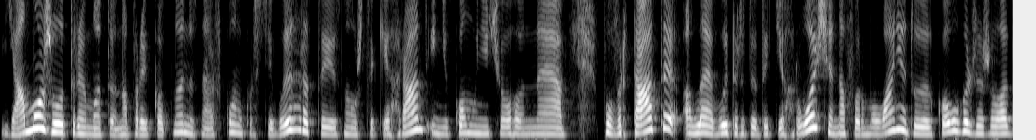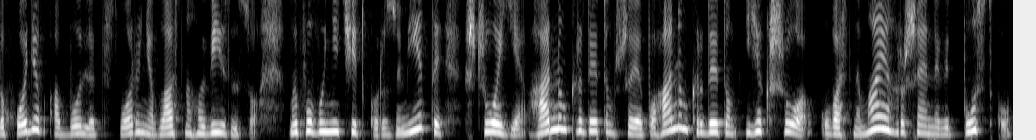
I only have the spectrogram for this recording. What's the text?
Я можу отримати, наприклад, ну я не знаю, в конкурсі виграти знову ж таки грант і нікому нічого не повертати, але витратити ті гроші на формування додаткового джерела доходів або для створення власного бізнесу. Ми повинні чітко розуміти, що є гарним кредитом, що є поганим кредитом. І якщо у вас немає грошей на відпустку,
